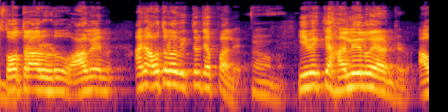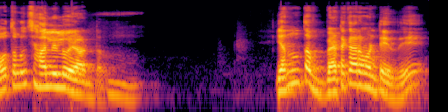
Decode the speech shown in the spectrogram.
స్తోత్రారుడు ఆమెన్ అని అవతల వ్యక్తులు చెప్పాలి. ఈ వ్యక్తి హల్లీలోయ అంటాడు. అవతల నుంచి హల్లీలోయ అంటారు. ఎంత బెటకారం అంటే ఇది.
